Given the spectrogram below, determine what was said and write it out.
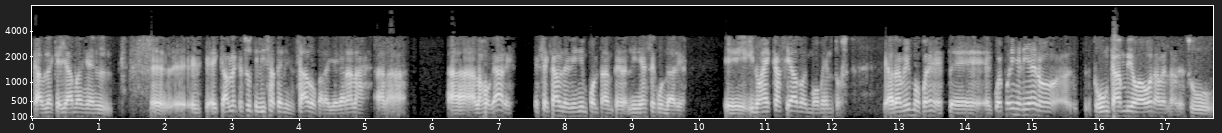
cable que llaman el, el, cable que se utiliza tensado para llegar a, la, a, la, a, los hogares. Ese cable es bien importante, líneas secundarias, eh, y nos ha escaseado en momentos. Y ahora mismo, pues, este, el cuerpo de ingeniero tuvo un cambio ahora, ¿verdad?, de su,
